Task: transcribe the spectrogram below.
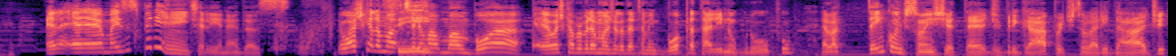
ela, ela, é mais experiente ali, né? Das... Eu acho que ela é uma, seria uma, uma, boa. Eu acho que a Bárbara é uma jogadora também boa pra estar ali no grupo. Ela tem condições de até de brigar por titularidade,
